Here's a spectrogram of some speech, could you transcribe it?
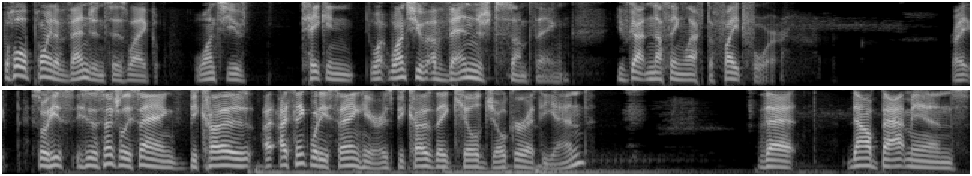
the whole point of vengeance is like once you've taken once you've avenged something, you've got nothing left to fight for. Right? So he's he's essentially saying because I, I think what he's saying here is because they killed Joker at the end, that now Batman's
